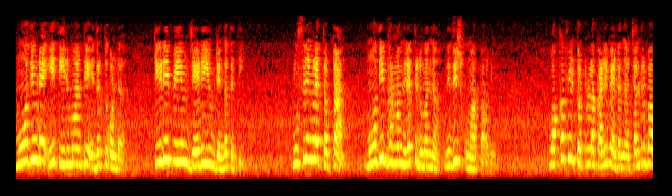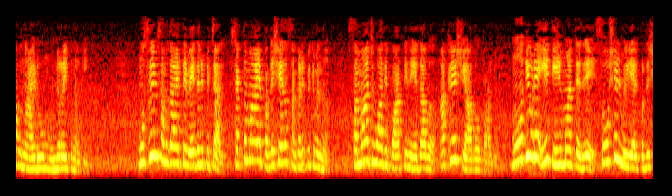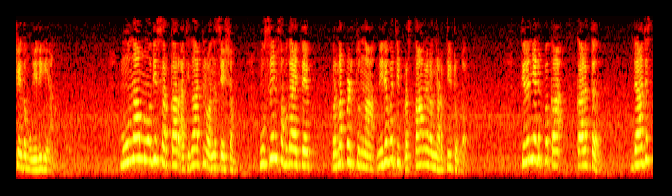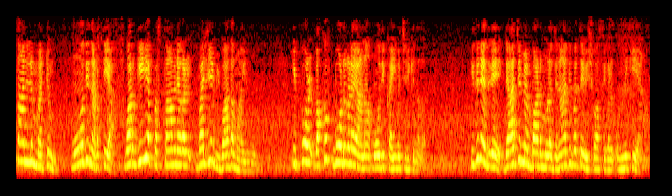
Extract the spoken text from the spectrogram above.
മോദിയുടെ ഈ തീരുമാനത്തെ എതിർത്തുകൊണ്ട് ടി ഡി പിയും ജെ ഡിയും രംഗത്തെത്തി. മുസ്ലിങ്ങളെ തൊട്ടാൽ മോദി ഭരണം നിലത്തിടുമെന്ന് നിതീഷ് കുമാർ പറഞ്ഞു. വഖഫിൽ തൊട്ടുള്ള കളി വേണ്ടെന്ന് ചന്ദ്രബാബു നായിഡുവും മുന്നറിയിപ്പ് നൽകി. മുസ്ലിം സമുദായത്തെ വേദനിപ്പിച്ചാൽ ശക്തമായ പ്രതിഷേധം സംഘടിപ്പിക്കുമെന്ന് സമാജ്വാദി പാർട്ടി നേതാവ് അഖിലേഷ് യാദവ് പറഞ്ഞു. മോദിയുടെ ഈ തീരുമാനത്തിനെതിരെ സോഷ്യൽ മീഡിയയിൽ പ്രതിഷേധം ഉയരുകയാണ്. മൂന്നാം മോദി സർക്കാർ അധികാരത്തിൽ വന്ന ശേഷം മുസ്ലിം സമുദായത്തെ വ്രണപ്പെടുത്തുന്ന നിരവധി പ്രസ്താവനകൾ നടത്തിയിട്ടുണ്ട്. തിരഞ്ഞെടുപ്പ് കാലത്ത് രാജസ്ഥാനിലും മറ്റും മോദി നടത്തിയ വർഗീയ പ്രസ്താവനകൾ വലിയ വിവാദമായിരുന്നു. ഇപ്പോൾ വഖഫ് ബോർഡുകളെയാണ് മോദി കൈവച്ചിരിക്കുന്നത്. ഇതിനെതിരെ രാജ്യമെമ്പാടുമുള്ള ജനാധിപത്യ വിശ്വാസികൾ ഒന്നിക്കുകയാണ്.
